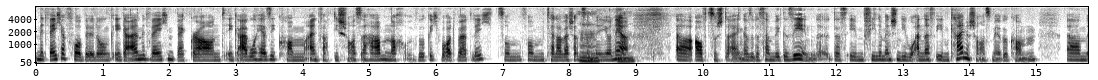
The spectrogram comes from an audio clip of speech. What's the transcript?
mit welcher Vorbildung, egal mit welchem Background, egal woher sie kommen, einfach die Chance haben, noch wirklich wortwörtlich zum, vom Tellerwäscher mhm. zum Millionär mhm. äh, aufzusteigen. Also das haben wir gesehen, äh, dass eben viele Menschen, die woanders eben keine Chance mehr bekommen, ähm,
